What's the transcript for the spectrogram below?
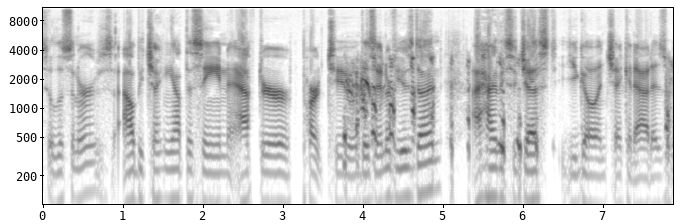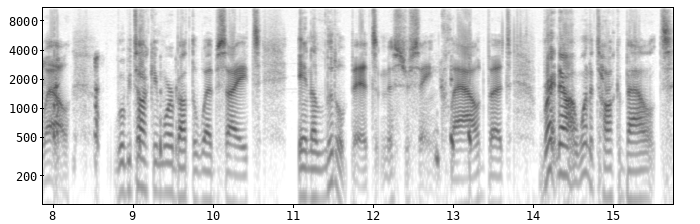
So, listeners, I'll be checking out the scene after part two of this interview is done. I highly suggest you go and check it out as well. We'll be talking more about the website in a little bit, Mr. St. Cloud, but right now I want to talk about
